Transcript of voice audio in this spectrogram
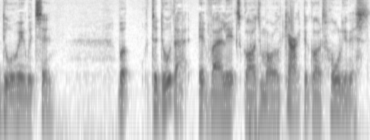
do away with sin. To do that, it violates God's moral character, God's holiness.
